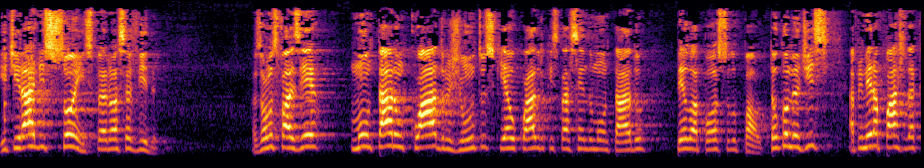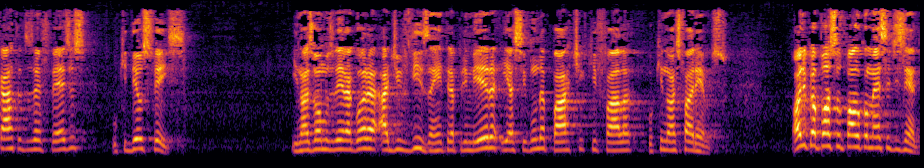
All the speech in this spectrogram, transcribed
e tirar lições para a nossa vida. Nós vamos fazer, montar um quadro juntos, que é o quadro que está sendo montado pelo apóstolo Paulo. Então, como eu disse, a primeira parte da carta dos Efésios, o que Deus fez. E nós vamos ler agora a divisa entre a primeira e a segunda parte que fala o que nós faremos. Olha o que o apóstolo Paulo começa dizendo.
